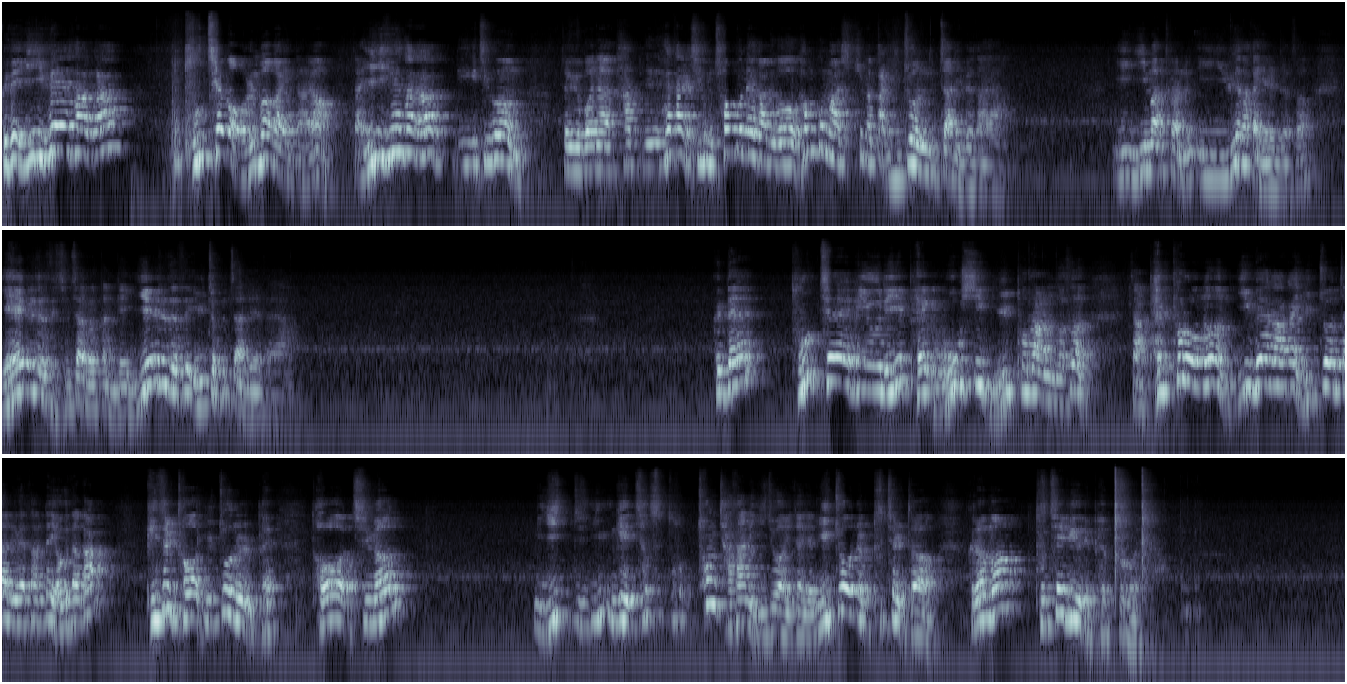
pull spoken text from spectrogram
근데 이 회사가 부채가 얼마가 있나요? 자, 이 회사가 이게 지금 저기 뭐냐 다 회사를 지금 처분해가지고 현금화 시키면 딱 2조 원짜리 회사야. 이 이마트라는 이 회사가 예를 들어서 예를 들어서 진짜 그렇다는 게 예를 들어서 1조 원짜리 회사야. 근데 부채 비율이 151%라는 것은 자 100%는 이 회사가 1조 원짜리 회사인데 여기다가 빚을 더 1조 원을 배- 더 지면 이, 이- 이게 총- 총 자산이 2조 원이죠. 1조 원을 부채를 더 그러면 부채 비율이 100%예요.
